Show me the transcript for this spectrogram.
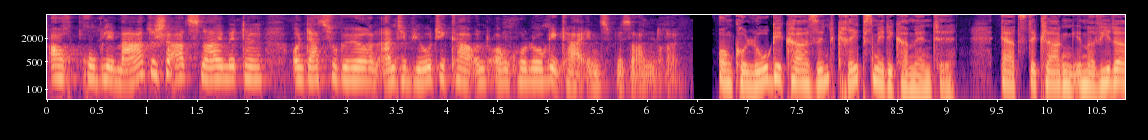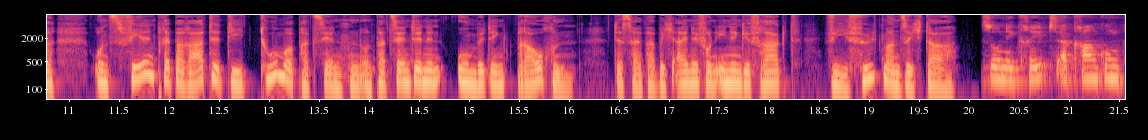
auch problematische Arzneimittel und dazu gehören Antibiotika und Onkologika insbesondere. Onkologika sind Krebsmedikamente. Ärzte klagen immer wieder, uns fehlen Präparate, die Tumorpatienten und Patientinnen unbedingt brauchen. Deshalb habe ich eine von Ihnen gefragt, wie fühlt man sich da? So eine Krebserkrankung,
